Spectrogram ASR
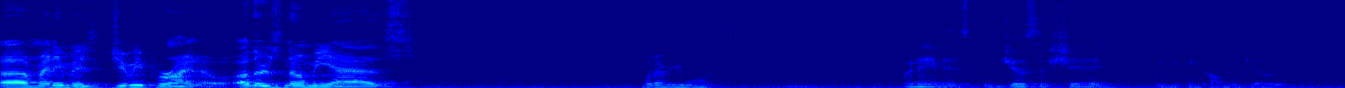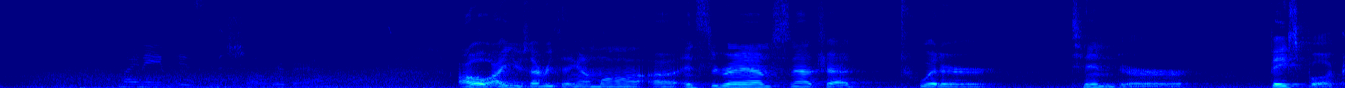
Uh, my name is Jimmy Piraino. Others know me as whatever you want. My name is Joseph Shea, but you can call me Joey. My name is Michelle Rivera. Oh, I use everything. I'm on uh, Instagram, Snapchat, Twitter, Tinder, Facebook,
